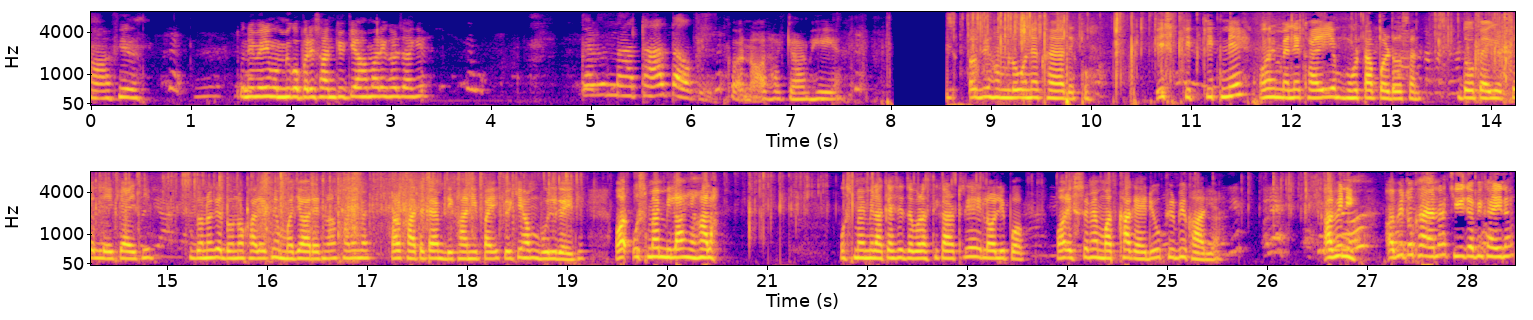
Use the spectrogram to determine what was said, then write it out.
हाँ फिर। तूने मेरी मम्मी को परेशान क्यों किया हमारे घर जाके? करना था तो भी करना था क्या भी है। अभी हम लोगों ने खाया देखो। इस किटकिट ने और मैंने खाया ये मोटा पड़ोसन। दो पैकेट से लेके आई थी। दोनों के दोनों खा रहे इतने मज़ा आ रहे थे ना खाने में और खाते टाइम दिखा नहीं पाई क्योंकि हम भूल गए थे। और उसमें मिला यहाँ ला। उसमें मिला कैसे ज़बरदस्ती काट रही है लॉलीपॉप और इससे मैं मत खा कह रही हूँ फिर भी खा रही है। अभी नहीं अभी तो खाया ना चीज़ अभी खाई ना।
